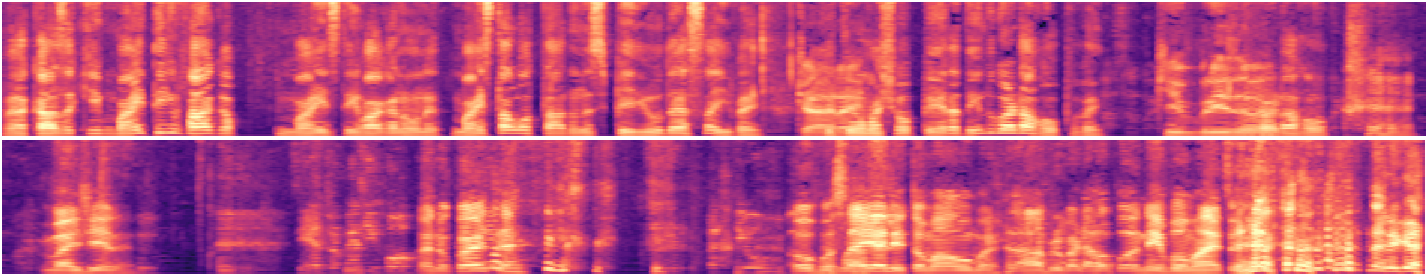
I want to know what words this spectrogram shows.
Mas a casa que mais tem vaga, mais tem vaga não, né? Mais tá lotada nesse período é essa aí, velho. Porque tem uma chopeira dentro do guarda-roupa, velho. que brisa, Do mano. guarda-roupa. Imagina. Você ia trocar de roupa. Vai no quarto, né? trocar de roupa. Ô, vou É sair ali tomar uma. Ah, Abre o guarda-roupa, eu nem vou mais. tá ligado?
